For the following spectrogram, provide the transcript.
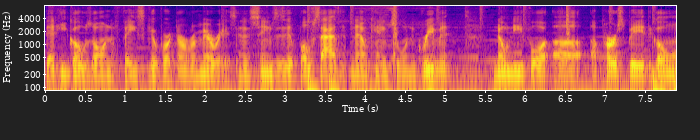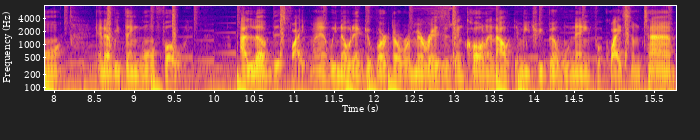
that he goes on to face Gilberto Ramirez. And it seems as if both sides have now came to an agreement. No need for uh, a purse bid to go on and everything going forward. I love this fight, man. We know that Gilberto Ramirez has been calling out Dimitri Bivol's name for quite some time.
